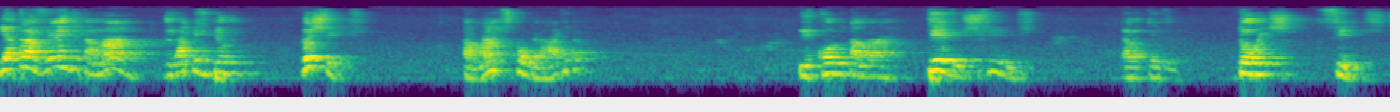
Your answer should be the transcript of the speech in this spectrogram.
E através de Tamar, Judá perdeu dois filhos. Tamar ficou grávida. E quando Tamar teve os filhos, ela teve dois filhos.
